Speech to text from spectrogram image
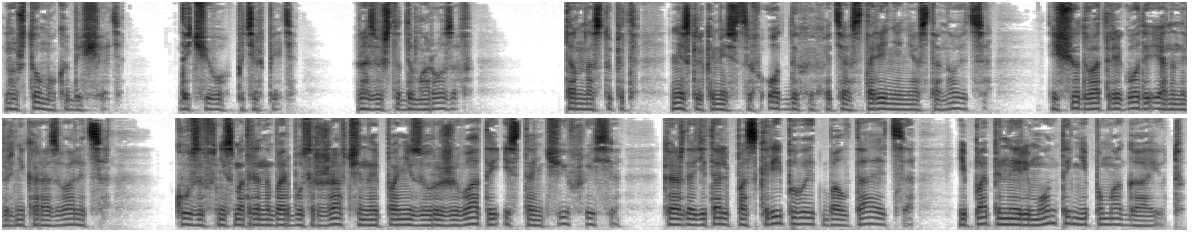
Но что мог обещать? До чего потерпеть? Разве что до морозов. Там наступит несколько месяцев отдыха, хотя старение не остановится. Еще два-три года, и она наверняка развалится. Кузов, несмотря на борьбу с ржавчиной, по низу рыжеватый, истончившийся. Каждая деталь поскрипывает, болтается, и папины ремонты не помогают.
